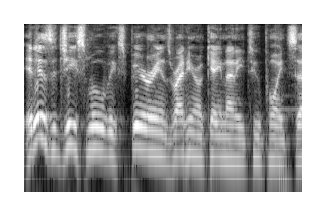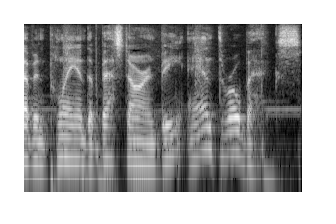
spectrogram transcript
It is a G Smoove experience right here on K92.7 playing the best R&B and throwbacks.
